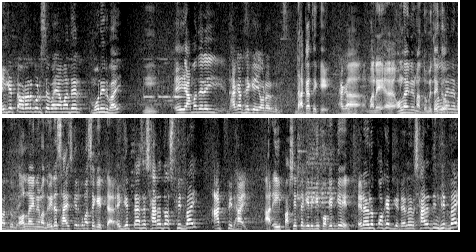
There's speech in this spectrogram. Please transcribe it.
এই গেটটা অর্ডার করেছে ভাই আমাদের মনির ভাই। এই আমাদের এই ঢাকা থেকেই অর্ডার করেছে। ঢাকা থেকে? মানে অনলাইনের মাধ্যমে তাই তো? Online-এর মাধ্যমে। অনলাইনের মাধ্যমে। এটা সাইজ কীরকম আছে গেটটা এই গেটটা আছে সাড়ে দশ ফিট বাই আট ফিট হাইট আর এই পাশেরটা কি এটা কি পকেট গেট এটা হলো পকেট গেট এটা হলো সাড়ে তিন ফিট বাই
